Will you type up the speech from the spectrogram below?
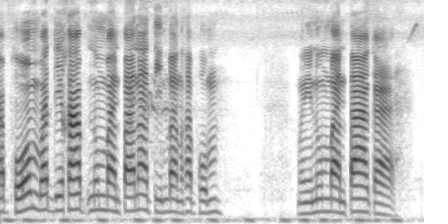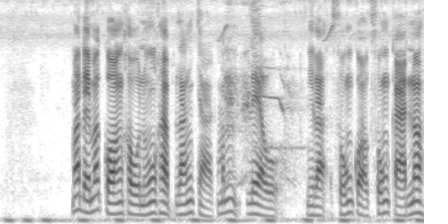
ครับผมวัดดีครับ นุ่มบ้านป้าหน้าตีนบ้านครับ ผมวันนี้นุ่มบ้านป้ากะมาได้มากองเขาหนูครับ หลังจากมันแล้วนี่ละสงกรอกสงการเนาะ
